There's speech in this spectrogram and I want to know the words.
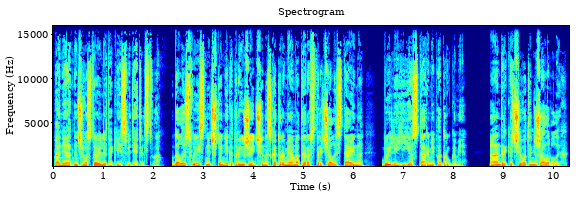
Понятно, чего стоили такие свидетельства. Удалось выяснить, что некоторые женщины, с которыми Аматера встречалась тайно, были ее старыми подругами. Андрик чего-то не жаловал их.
